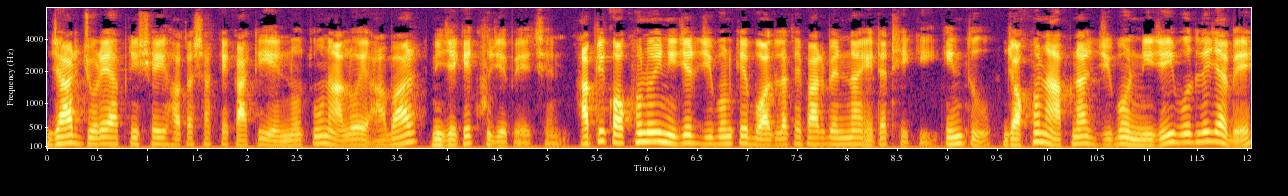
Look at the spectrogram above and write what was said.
যার জোরে আপনি সেই হতাশাকে কাটিয়ে নতুন আলোয় আবার নিজেকে খুঁজে পেয়েছেন। আপনি কখনোই নিজের জীবনকে বদলাতে পারবেন না, এটা ঠিকই। কিন্তু যখন আপনার জীবন নিজেই বদলে যাবে,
